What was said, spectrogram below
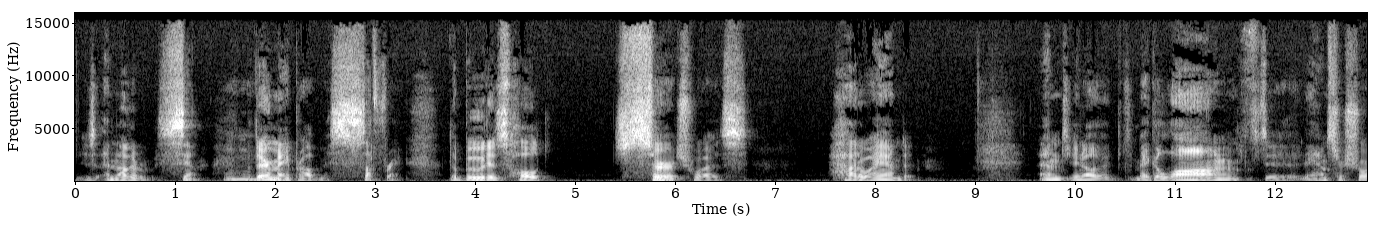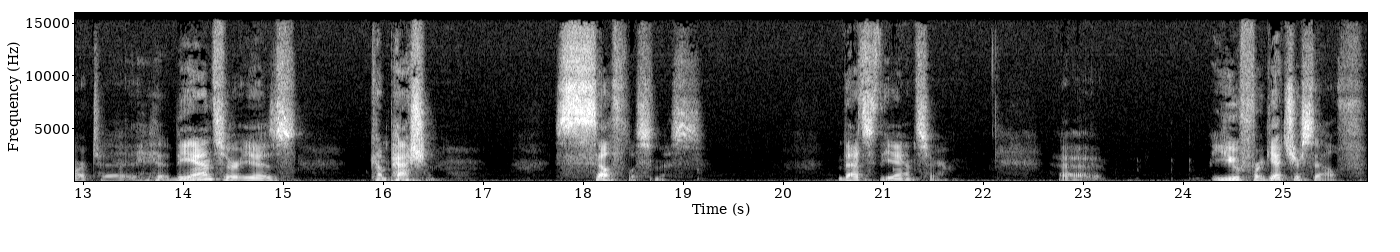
is another sin. Mm-hmm. But their main problem is suffering. The Buddha's whole search was how do I end it? And, you know, to make a long uh, answer short, uh, the answer is compassion, selflessness. That's the answer. Uh, you forget yourself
